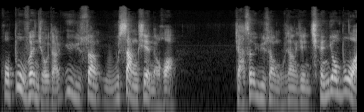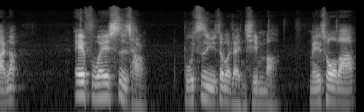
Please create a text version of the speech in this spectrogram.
或部分球团预算无上限的话，假设预算无上限，钱用不完了，FA 市场不至于这么冷清吧？没错吧？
